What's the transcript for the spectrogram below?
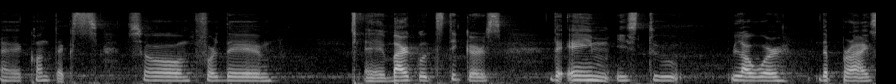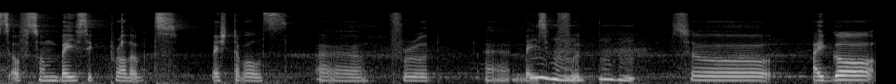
uh, contexts. So for the uh, barcode stickers, the aim is to lower the price of some basic products, vegetables, uh, fruit, uh, basic mm -hmm. food. Mm -hmm. So I go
